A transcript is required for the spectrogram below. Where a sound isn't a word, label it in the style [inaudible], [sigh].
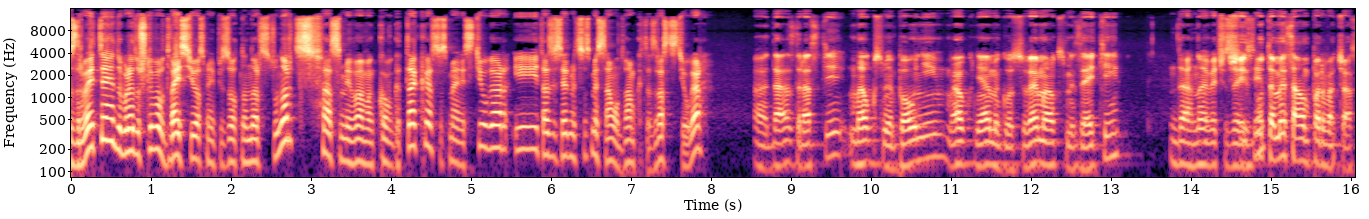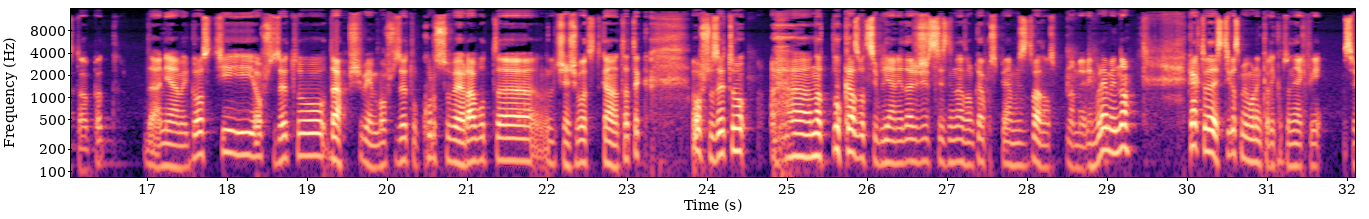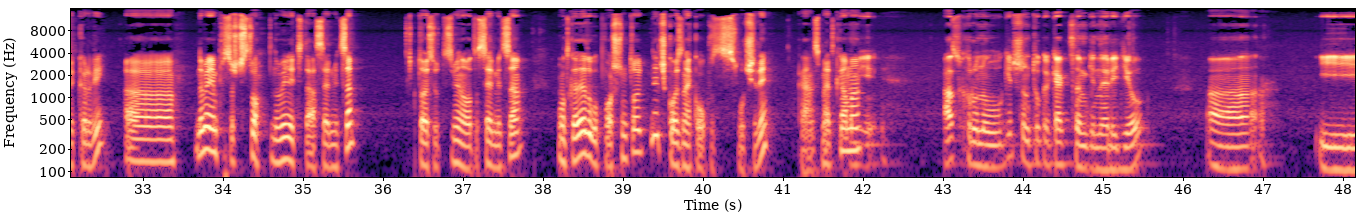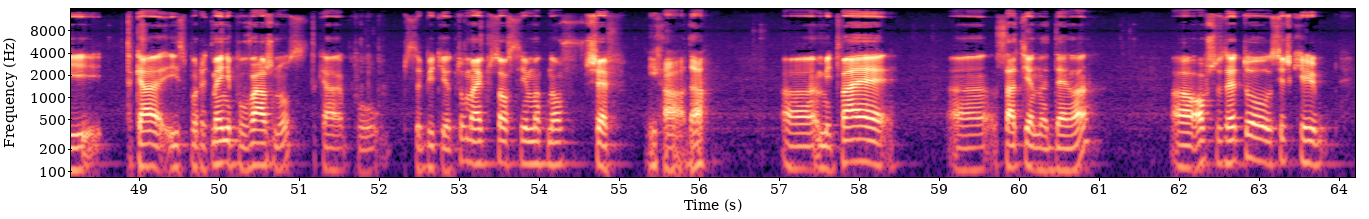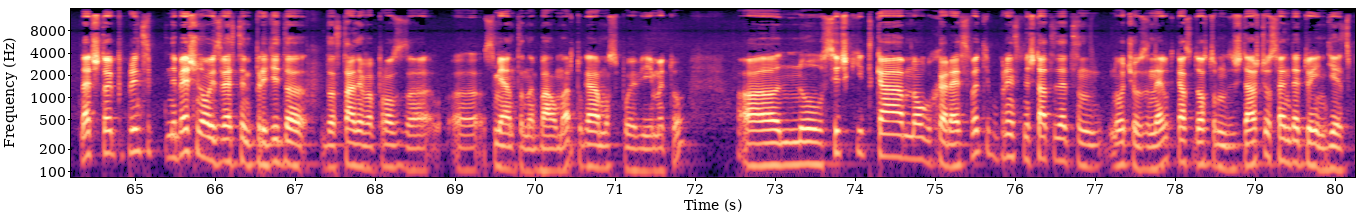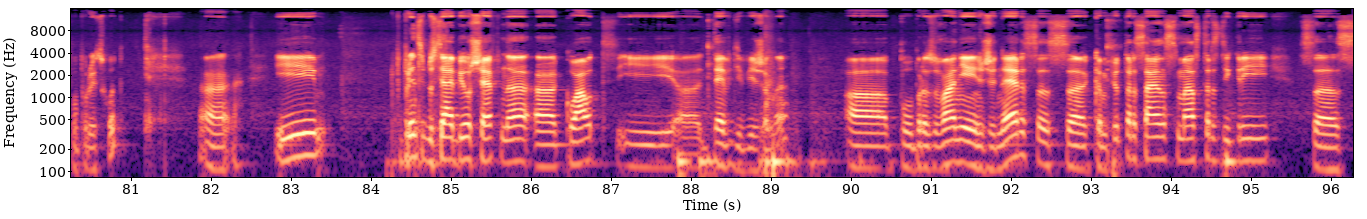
Здравейте, добре дошли в 28 епизод на Nerds to Nerds. Аз съм Иван Ванков Гатака, с мен е Стилгар и тази седмица сме само двамката. Здрасти, Стилгар. А, да, здрасти. Малко сме болни, малко нямаме гласове, малко сме заети. Да, най-вече заети. Ще избутаме само първа част този път. Да, нямаме гости и общо взето, да, ще видим, общо взето курсове, работа, личен живот и така нататък. Общо взето, оказват си влияние, даже се изненадвам как успяваме за това да намерим време, но Както и да е, стига сме мрънкали като някакви свекърви. А, да минем по същество. Новините тази седмица. Той е от миналата седмица. Откъде да го почнем? Той не че кой знае колко са се случили. Крайна сметка, ама... Ами, аз хронологично тук както съм ги наредил а, и така и според мен и по важност, така по събитието, Microsoft си имат нов шеф. Иха, да. А, ми това е Сатия Надела. А, общо взето всички... Значи той по принцип не беше много известен преди да, да стане въпрос за а, смяната на Балмар. Тогава му се появи името. А, но всички така много харесват и по принцип нещата, дето съм научил за него, така са доста надеждаващи, освен дето е индиец по происход. А, и по принцип до сега е бил шеф на uh, Cloud и uh, Dev Division. Uh, по образование инженер с uh, Computer Science Masters Degree, с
